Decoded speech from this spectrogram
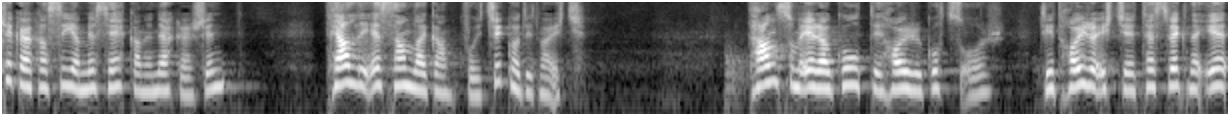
tykker jeg kan si at vi sekan i nekkar synd, Tali er sannleikan, for vi tryggva dit var ikke. Han som er av god til høyre Guds år, tid høyre ikkje, tessvekna er,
